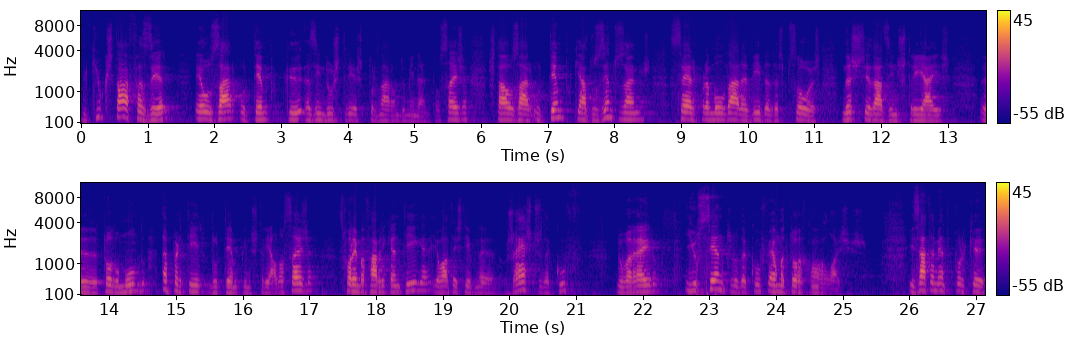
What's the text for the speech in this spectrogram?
de que o que está a fazer é usar o tempo que as indústrias tornaram dominante. Ou seja, está a usar o tempo que há 200 anos serve para moldar a vida das pessoas nas sociedades industriais de eh, todo o mundo a partir do tempo industrial. Ou seja, se forem uma fábrica antiga, eu ontem estive nos restos da CUF, no Barreiro, e o centro da CUF é uma torre com relógios. Exatamente porque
